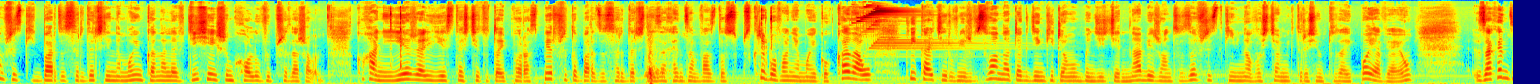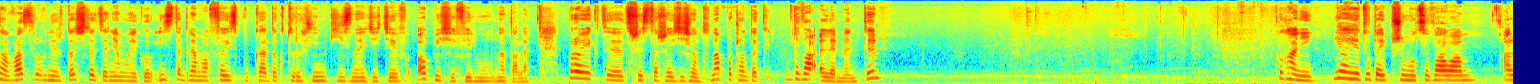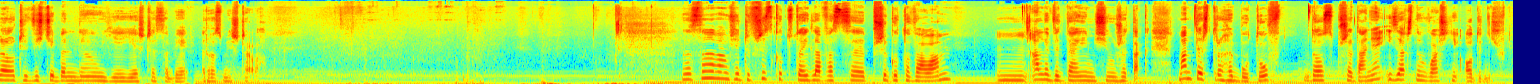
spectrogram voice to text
Witam wszystkich bardzo serdecznie na moim kanale w dzisiejszym holu wyprzedażowym. Kochani, jeżeli jesteście tutaj po raz pierwszy, to bardzo serdecznie zachęcam Was do subskrybowania mojego kanału. Klikajcie również w dzwoneczek, dzięki czemu będziecie na bieżąco ze wszystkimi nowościami, które się tutaj pojawiają. Zachęcam Was również do śledzenia mojego Instagrama, Facebooka, do których linki znajdziecie w opisie filmu na dole. Projekt e, 360 na początek, dwa elementy. Kochani, ja je tutaj przymocowałam, ale oczywiście będę je jeszcze sobie rozmieszczała. Zastanawiam się, czy wszystko tutaj dla Was e, przygotowałam, mm, ale wydaje mi się, że tak. Mam też trochę butów do sprzedania i zacznę właśnie od nich.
